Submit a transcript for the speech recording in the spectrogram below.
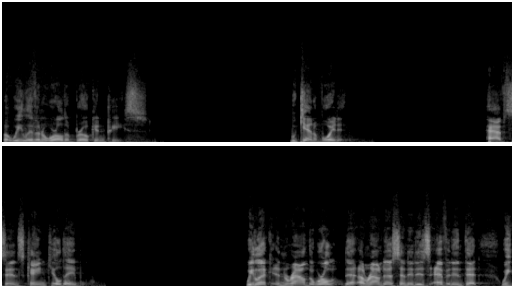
But we live in a world of broken peace. We can't avoid it. Have since Cain killed Abel. We look around the world around us, and it is evident that we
